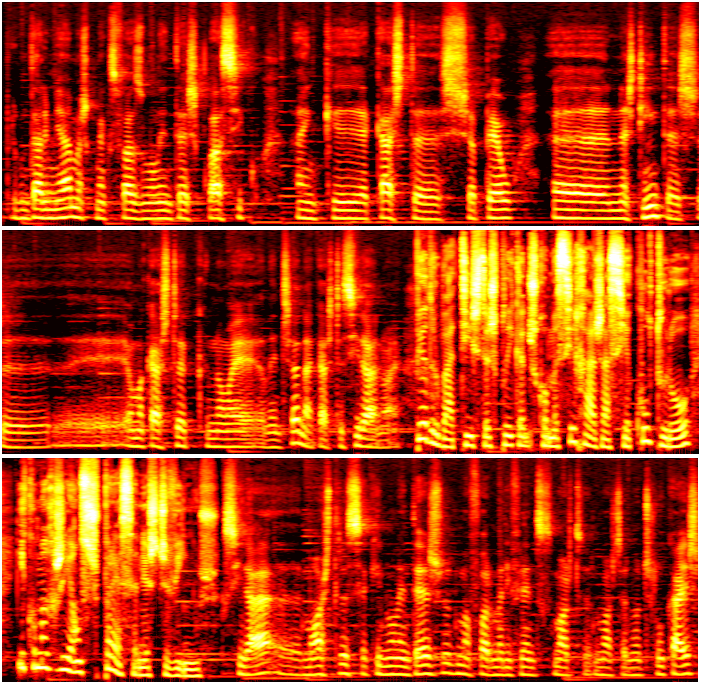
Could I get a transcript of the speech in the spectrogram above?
Perguntar-me, ah, mas como é que se faz um alentejo clássico em que a casta chapéu Uh, nas tintas. Uh, é uma casta que não é alentejana, a casta Cirá, não é? Pedro Batista explica-nos como a Cirrá já se aculturou e como a região se expressa nestes vinhos. Cirá uh, mostra-se aqui no Alentejo de uma forma diferente que se mostra, mostra noutros locais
